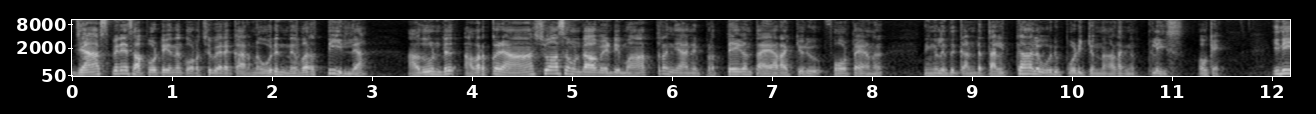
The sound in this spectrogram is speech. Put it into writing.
ജാസ്മിനെ സപ്പോർട്ട് ചെയ്യുന്ന കുറച്ച് പേരെ കാരണം ഒരു നിവർത്തിയില്ല. അതുകൊണ്ട് അവർക്കൊരു ആശ്വാസം ഉണ്ടാവാൻ വേണ്ടി മാത്രം ഞാൻ പ്രത്യേകം തയ്യാറാക്കിയൊരു ഫോട്ടോയാണ്. നിങ്ങൾ ഇത് കണ്ട് തൽക്കാലം ഒരു പൊടിക്കൊന്ന് അടങ്ങും പ്ലീസ് ഓക്കെ ഇനി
